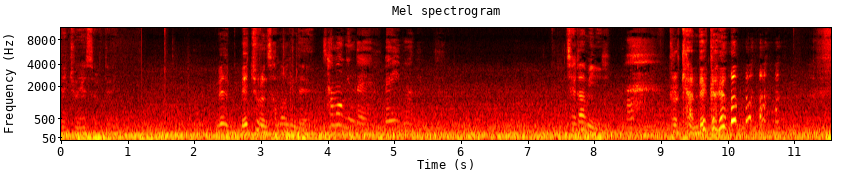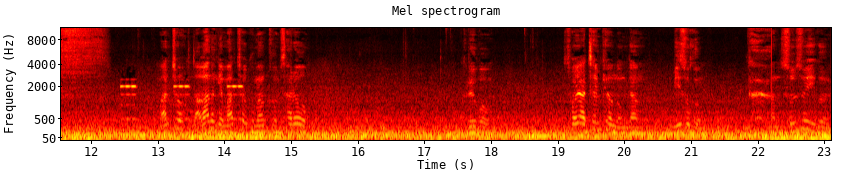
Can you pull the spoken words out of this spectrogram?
대충 했을 때. 매, 매출은 3억인데. 3억인데 매입은? 체감이 아. 그렇게 안 될까요? 많죠 나가는 게 많죠 그만큼 사료 그리고 소야 챔피언 농장 미수금 한 순수익은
